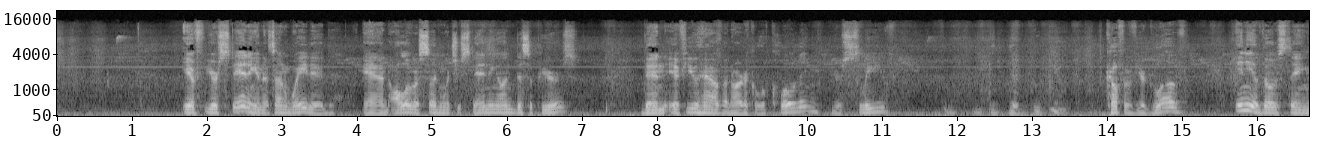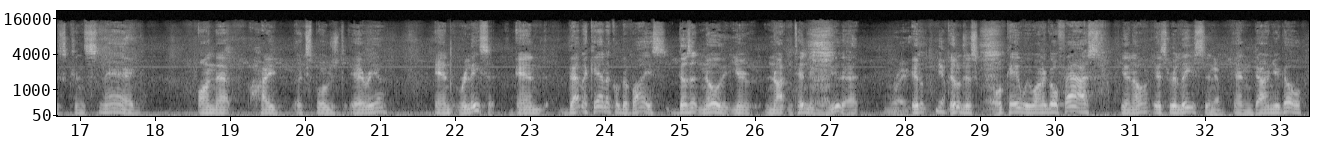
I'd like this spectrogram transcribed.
if you're standing and it's unweighted, and all of a sudden what you're standing on disappears, then if you have an article of clothing, your sleeve, the cuff of your glove, any of those things can snag on that high exposed area and release it. Mm-hmm. And that mechanical device doesn't know that you're not intending to do that. Right. It'll Yeah. it'll just okay, we want to go fast, you know, it's released and, Yep. and down you go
